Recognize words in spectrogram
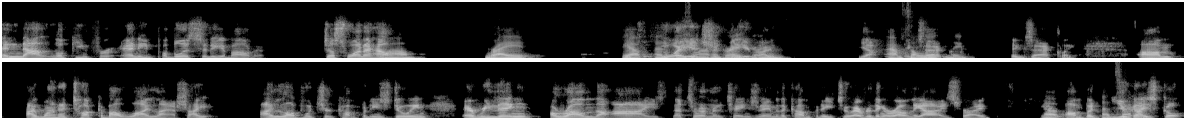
and not looking for any publicity about it. Just want to help. Wow. Right. Yep. And the way it one of the should be, right? Yeah, Absolutely. exactly. Exactly. Um, I want to talk about Lilash. I I love what your company's doing. Everything around the eyes. That's what I'm going to change the name of the company to. Everything around the eyes, right? Yep. Um, but you right. guys go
